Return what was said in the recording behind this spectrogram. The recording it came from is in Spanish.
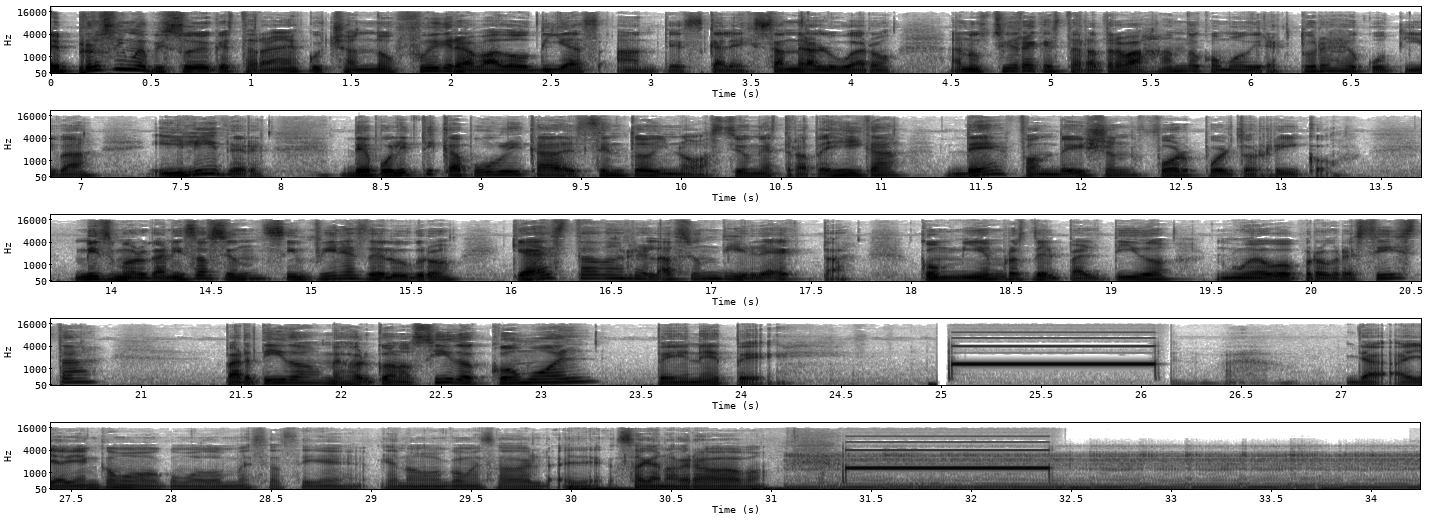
El próximo episodio que estarán escuchando fue grabado días antes que Alexandra Lúgaro anunciara que estará trabajando como directora ejecutiva y líder de política pública del Centro de Innovación Estratégica de Foundation for Puerto Rico, misma organización sin fines de lucro que ha estado en relación directa con miembros del Partido Nuevo Progresista, partido mejor conocido como el PNP. Ya, ya habían como, como dos meses así que, que no comenzaba, el- eh, o sea, que no grababa.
